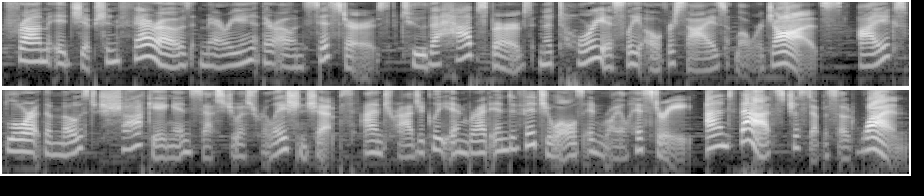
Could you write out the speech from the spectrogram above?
From Egyptian pharaohs marrying their own sisters to the Habsburgs' notoriously oversized lower jaws. I explore the most shocking incestuous relationships and tragically inbred individuals in royal history. And that's just episode one.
